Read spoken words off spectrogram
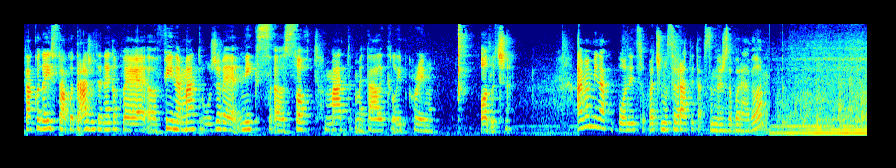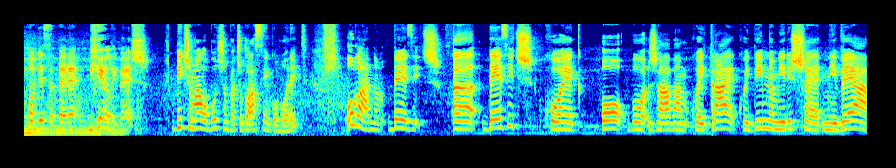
Tako da isto ako tražite nekakve fine mat ruževe, NYX Soft Matte Metallic Lip Cream, odlične. Ajmo mi na kuponicu pa ćemo se vratiti ako sam nešto zaboravila. Ovdje se pere bijeli veš. Biće malo bučno pa ću glasnije govorit. Uglavnom, Dezić. Dezić kojeg obožavam, koji traje, koji divno miriše, Nivea,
